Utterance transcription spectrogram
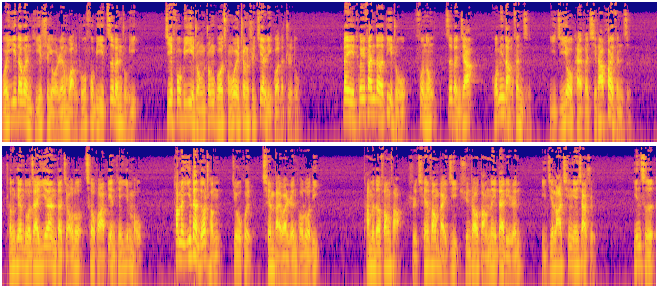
唯一的问题是，有人妄图复辟资本主义，即复辟一种中国从未正式建立过的制度。被推翻的地主、富农、资本家、国民党分子以及右派和其他坏分子，成天躲在阴暗的角落策划变天阴谋。他们一旦得逞，就会千百万人头落地。他们的方法是千方百计寻找党内代理人，以及拉青年下水。因此，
